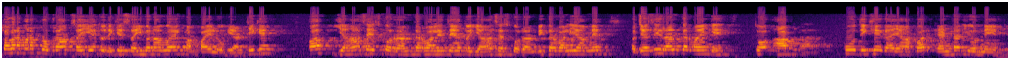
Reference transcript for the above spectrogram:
तो अगर हमारा प्रोग्राम सही है तो देखिए सही बना हुआ है कंपाइल हो गया, ठीक है? अब यहाँ से इसको रन करवा लेते हैं तो यहाँ से इसको रन भी करवा लिया हमने। और जैसे ही रन करवाएँगे तो आपको दिखेगा यहाँ पर एंटर योर नेम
